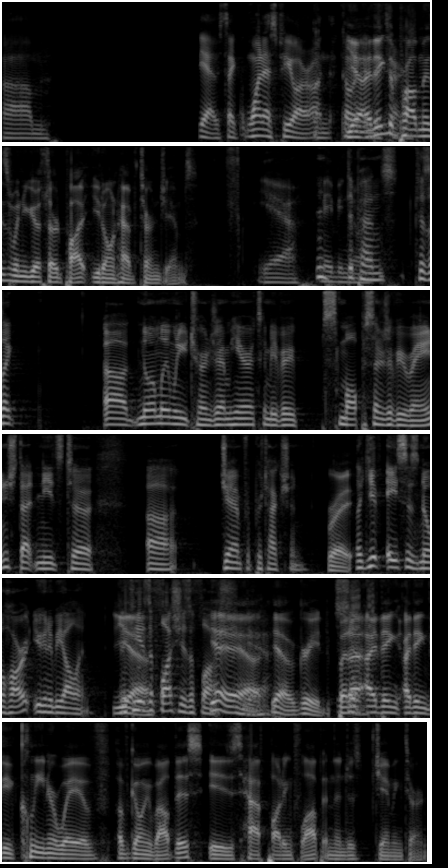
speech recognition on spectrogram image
um, yeah, it's like one SPR on. going Yeah, I think the turn. problem is when you go third pot, you don't have turn jams. Yeah, Mm, maybe not. Depends. Because, like, uh, normally when you turn jam here, it's going to be a very small percentage of your range that needs to uh, jam for protection. Right. Like, you have aces, no heart, you're going to be all in. Yeah. If he has a flush, he has a flush. yeah, yeah, yeah, Yeah. yeah, agreed. But So- I, I think I think the cleaner way of of going about this is half potting flop and then just jamming turn.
